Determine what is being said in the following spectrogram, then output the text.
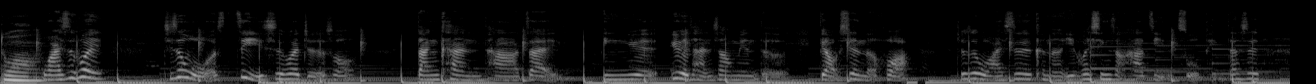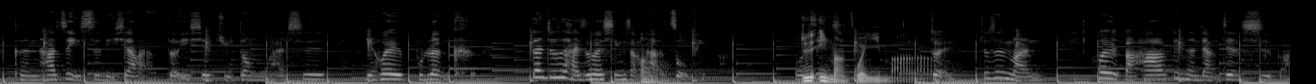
对啊，我还是会，其实我自己是会觉得说，单看他在音乐乐坛上面的表现的话，就是我还是可能也会欣赏他自己的作品，但是可能他自己私底下的一些举动，我还是也会不认可，但就是还是会欣赏他的哦作品啊。我就是一码归一码啦。对，就是蛮会把它变成两件事吧，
